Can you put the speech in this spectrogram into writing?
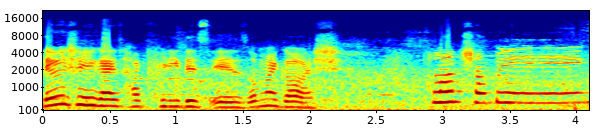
Let me show you guys how pretty this is. Oh my gosh. Plant shopping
